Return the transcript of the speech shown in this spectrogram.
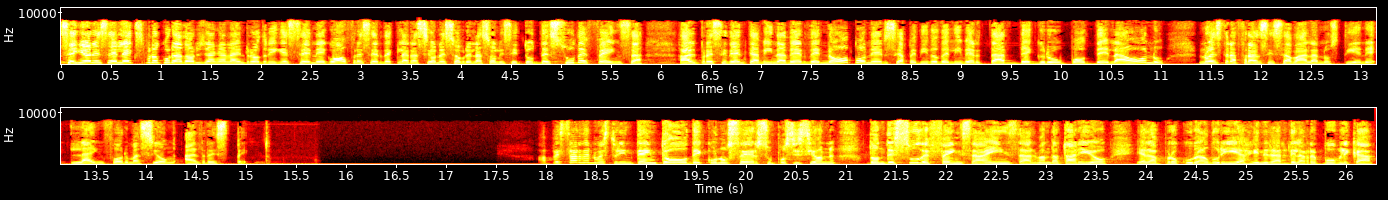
Señores, el ex procurador Jean Alain Rodríguez se negó a ofrecer declaraciones sobre la solicitud de su defensa al presidente Abinader de no oponerse a pedido de libertad de grupo de la ONU. Nuestra Francis Zavala nos tiene la información al respecto. A pesar de nuestro intento de conocer su posición, donde su defensa insta al mandatario y a la Procuraduría General de la República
